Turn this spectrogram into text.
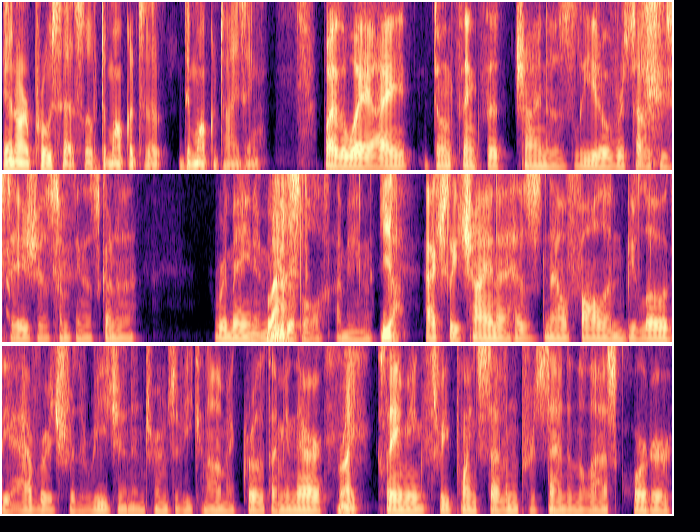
in our process of democrati- democratizing. By the way, I don't think that China's lead over Southeast Asia is something that's going to remain immutable. Last. I mean, yeah. Actually, China has now fallen below the average for the region in terms of economic growth. I mean, they're right. claiming 3.7% in the last quarter.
